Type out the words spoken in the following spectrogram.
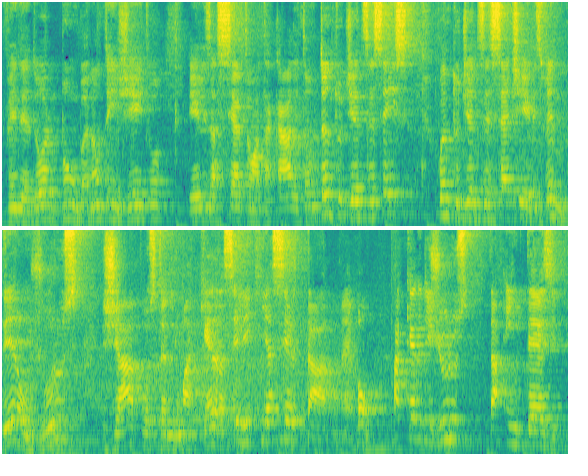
vendedor, bomba, não tem jeito, eles acertam a atacada. Então, tanto dia 16 quanto o dia 17 eles venderam juros já apostando numa queda da Selic e acertaram, né? Bom, a queda de juros está em tese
